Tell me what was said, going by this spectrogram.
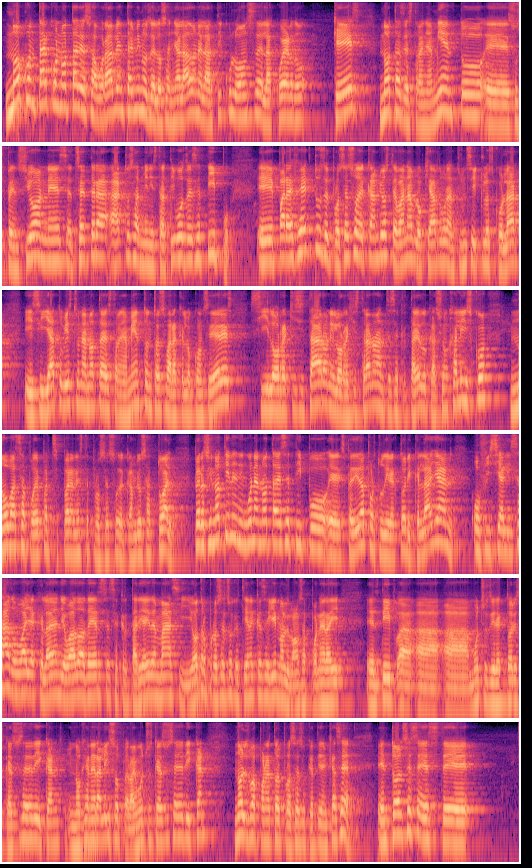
No contar con nota desfavorable en términos de lo señalado en el artículo 11 del acuerdo, que es notas de extrañamiento, eh, suspensiones, etcétera, actos administrativos de ese tipo. Eh, para efectos del proceso de cambios te van a bloquear durante un ciclo escolar y si ya tuviste una nota de extrañamiento, entonces para que lo consideres, si lo requisitaron y lo registraron ante Secretaría de Educación Jalisco, no vas a poder participar en este proceso de cambios actual. Pero si no tienes ninguna nota de ese tipo eh, expedida por tu director y que la hayan oficializado, vaya, que la hayan llevado a DERCE, Secretaría y demás, y otro proceso que tiene que seguir, no les vamos a poner ahí el tip a muchos directores que a eso se dedican, y no generalizo, pero hay muchos que a eso se dedican, no les voy a poner todo el proceso que tienen que hacer. Entonces, este,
